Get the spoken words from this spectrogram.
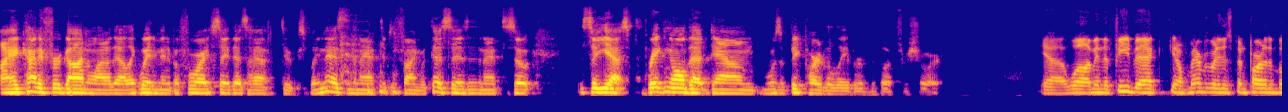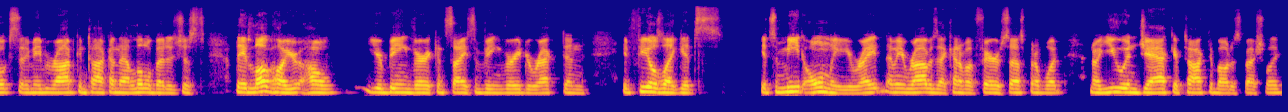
i had kind of forgotten a lot of that like wait a minute before i say this i have to explain this and then i have to define what this is and then i have to so so yes breaking all that down was a big part of the labor of the book for sure yeah, well, I mean, the feedback, you know, from everybody that's been part of the book study, maybe Rob can talk on that a little bit. Is just they love how you're how you're being very concise and being very direct, and it feels like it's it's meat only, right? I mean, Rob, is that kind of a fair assessment of what you know you and Jack have talked about, especially?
